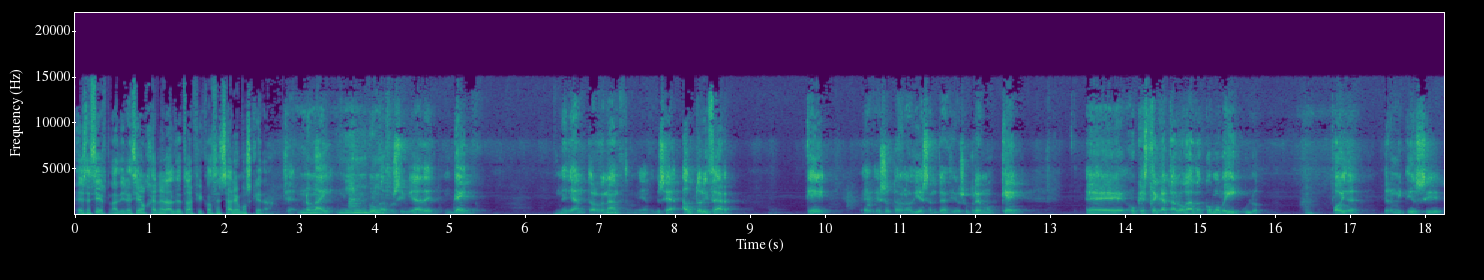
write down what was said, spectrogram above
es decir, la Dirección General de Tráfico, Cesario Mosquera. O sea, non hai ninguna posibilidade de, mediante ordenanza, mediante que sea, autorizar que, eh, eso está no día sentencia do Supremo, que eh, o que esté catalogado como vehículo eh, poida permitirse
